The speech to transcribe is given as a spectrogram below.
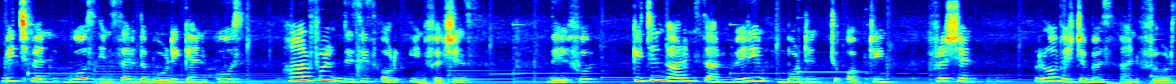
which when goes inside the body can cause harmful disease or infections. Therefore, kitchen gardens are very important to obtain fresh and raw vegetables and fruits.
